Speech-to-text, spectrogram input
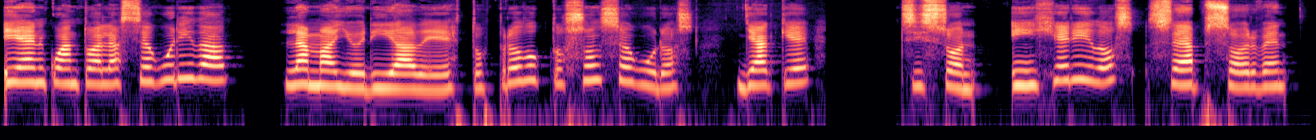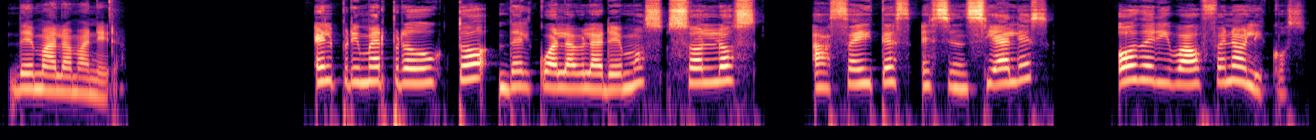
Y en cuanto a la seguridad, la mayoría de estos productos son seguros, ya que si son ingeridos se absorben de mala manera. El primer producto del cual hablaremos son los aceites esenciales o derivados fenólicos.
